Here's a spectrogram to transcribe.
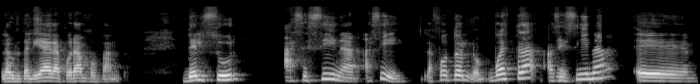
brutalidad era por ambos bandos, del sur, asesina, así, la foto muestra, asesina eh,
